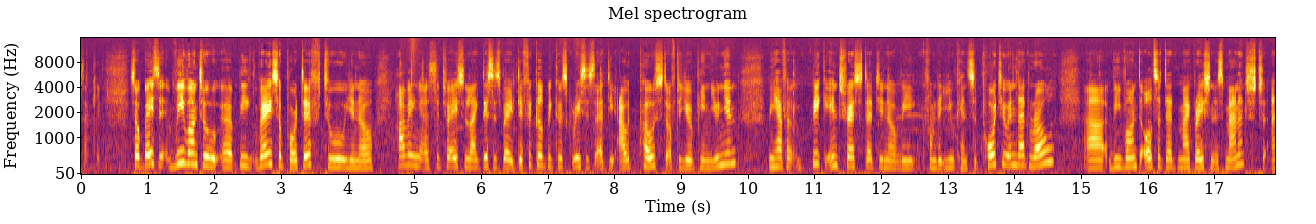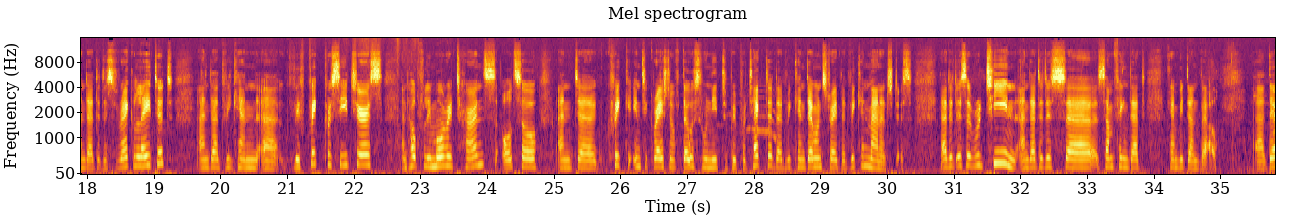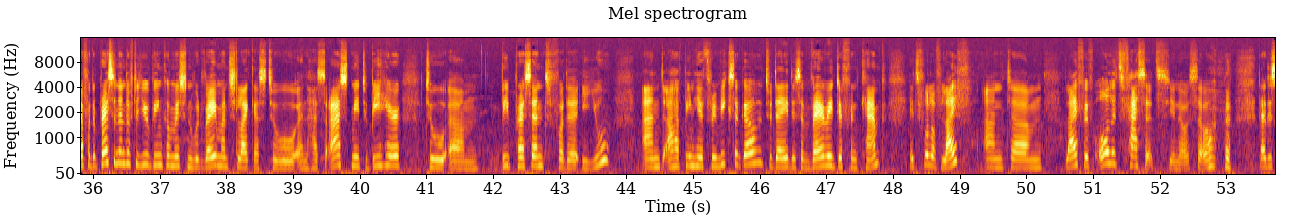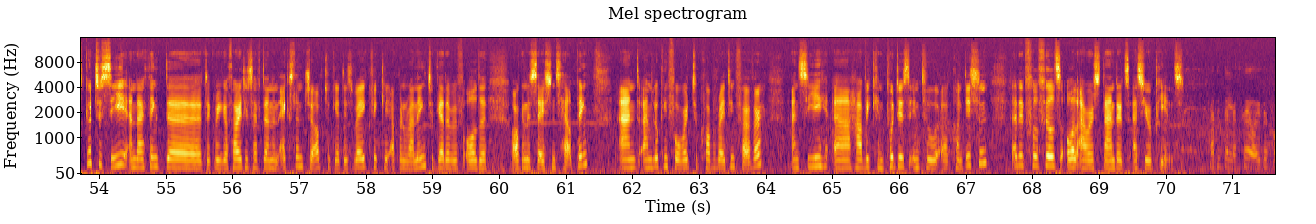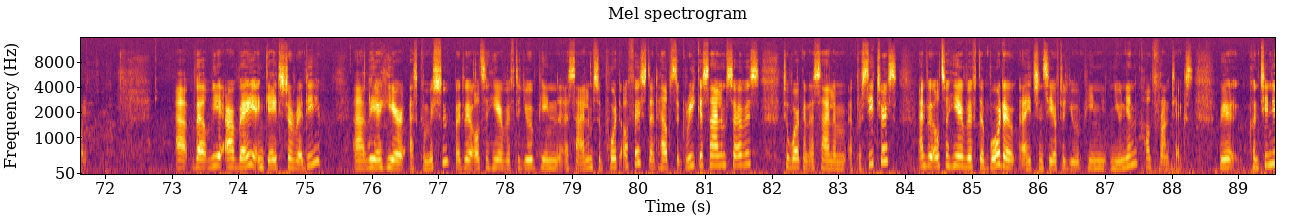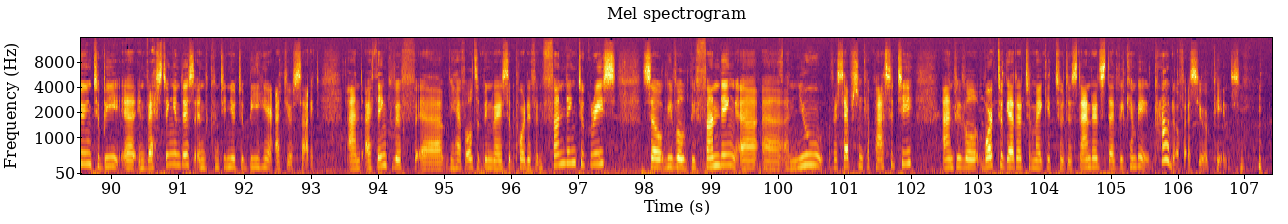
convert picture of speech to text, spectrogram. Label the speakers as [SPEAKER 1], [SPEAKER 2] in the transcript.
[SPEAKER 1] exactly. So basically, we want to uh, be very supportive to, you know, having a situation like this is very difficult because Greece is at the outpost of the European Union. We have a big interest that, you know, we from the EU can support you in that role. Uh, we want also that migration is managed and that it is regulated and that we can, uh, with quick procedures and hopefully more returns also and uh, quick integration of those who need to be protected, that we can demonstrate that we can manage this, that it is a routine and that it is uh, something that can be done well. Uh, therefore, the President of the European Commission would very much like us to, and has asked me to be here to um, be present for the EU. And I have been here three weeks ago. Today, it is a very different camp. It's full of life and um, life with all its facets, you know. So that is good to see. And I think the, the Greek authorities have done an excellent job to get this very quickly up and running, together with all the organizations helping. And I'm looking forward to cooperating further and see uh, how we can put this into a condition that it fulfills all our standards as Europeans. Uh, well, we are very engaged already. Uh, we are here as Commission, but we are also here with the European Asylum Support Office that helps the Greek Asylum Service to work on asylum uh, procedures. And we're also here with the border agency of the European Union called Frontex. We're continuing to be uh, investing in this and continue to be here at your side. And I think with, uh, we have also been very supportive in funding to Greece. So we will be funding uh, a, a new reception capacity and we will work together to make it to the standards that we can be proud of as Europeans.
